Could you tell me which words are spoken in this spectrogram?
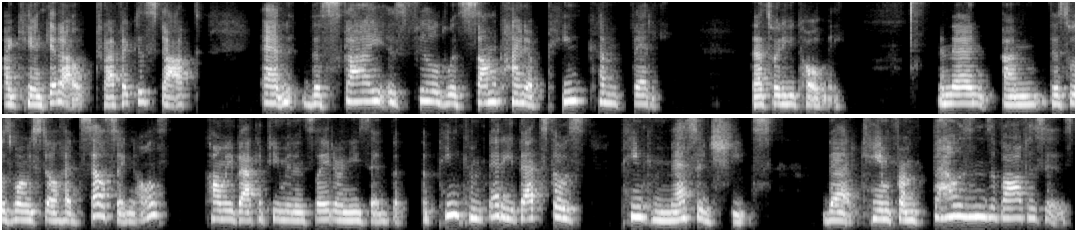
I can't get out. Traffic is stopped and the sky is filled with some kind of pink confetti. That's what he told me. And then um, this was when we still had cell signals. Call me back a few minutes later, and he said, the, the pink confetti, that's those pink message sheets that came from thousands of offices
